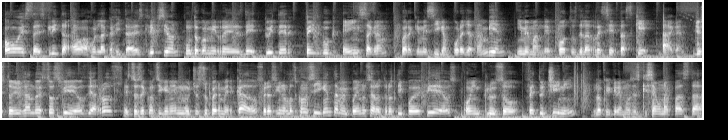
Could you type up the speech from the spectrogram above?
o está escrita abajo en la cajita de descripción junto con mis redes de Twitter, Facebook e Instagram para que me sigan por allá también y me manden fotos de las recetas que hagan. Yo estoy usando estos fideos de arroz. Estos se consiguen en muchos supermercados, pero si no los consiguen también pueden usar otro tipo de fideos o incluso fettuccini. Lo que queremos es que sea una pasta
